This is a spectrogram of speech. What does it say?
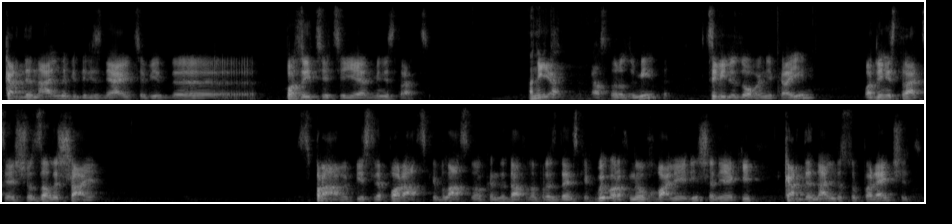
кардинально відрізняються від е, позиції цієї адміністрації. Пане І як ви прекрасно розумієте, в цивілізованій країні адміністрація, що залишає справи після поразки власного кандидата на президентських виборах, не ухвалює рішення, які кардинально суперечать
